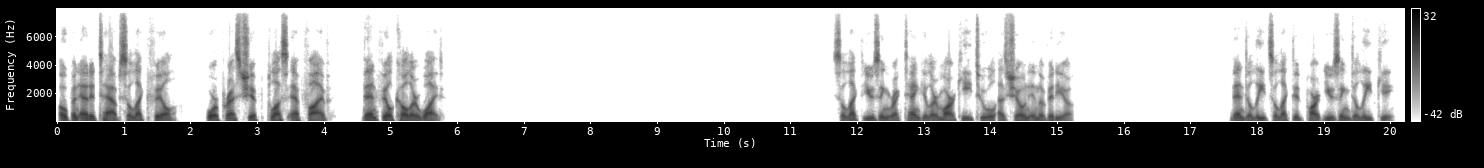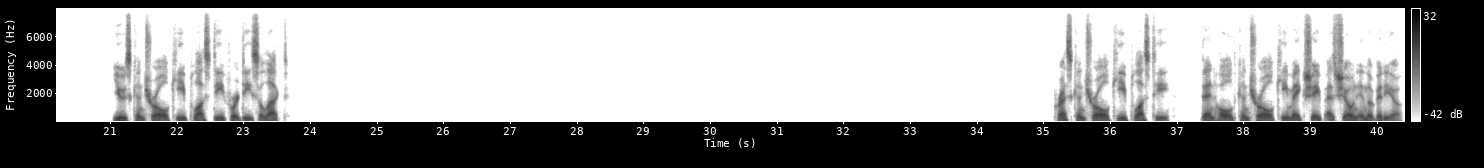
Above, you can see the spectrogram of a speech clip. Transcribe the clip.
Open Edit tab select Fill, or press Shift plus F5, then fill color white. Select using rectangular marquee tool as shown in the video. Then delete selected part using delete key. Use Ctrl key plus D for deselect. Press Ctrl key plus T, then hold Ctrl key make shape as shown in the video.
